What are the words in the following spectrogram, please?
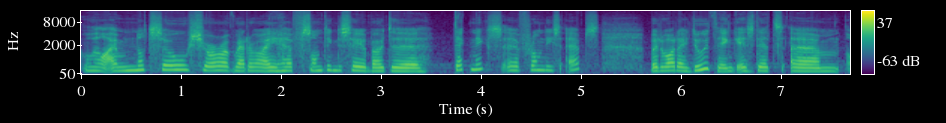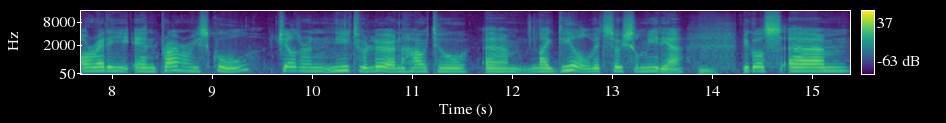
Well, I'm not so sure whether I have something to say about the techniques uh, from these apps, but what I do think is that um, already in primary school, children need to learn how to um, like deal with social media, hmm. because um,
